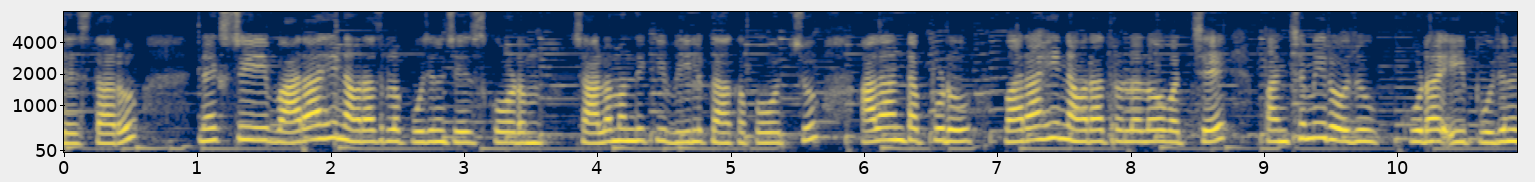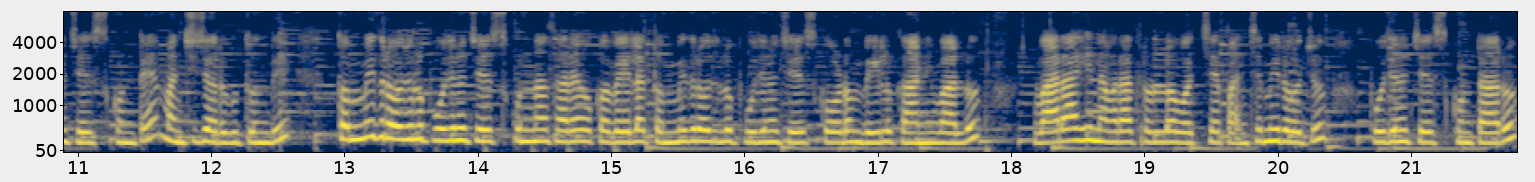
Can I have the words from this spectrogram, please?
చేస్తారు. నెక్స్ట్ ఈ వారాహి నవరాత్రుల పూజను చేసుకోవడం చాలామందికి వీలు కాకపోవచ్చు. అలాంటప్పుడు వారాహి నవరాత్రులలో వచ్చే పంచమి రోజు కూడా ఈ పూజను చేసుకుంటే మంచి జరుగుతుంది. తొమ్మిది రోజులు పూజను చేసుకున్నా సరే ఒకవేళ తొమ్మిది రోజులు పూజను చేసుకోవడం వీలు కాని వాళ్ళు వారాహి నవరాత్రుల్లో వచ్చే పంచమి రోజు పూజను చేసుకుంటారు.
